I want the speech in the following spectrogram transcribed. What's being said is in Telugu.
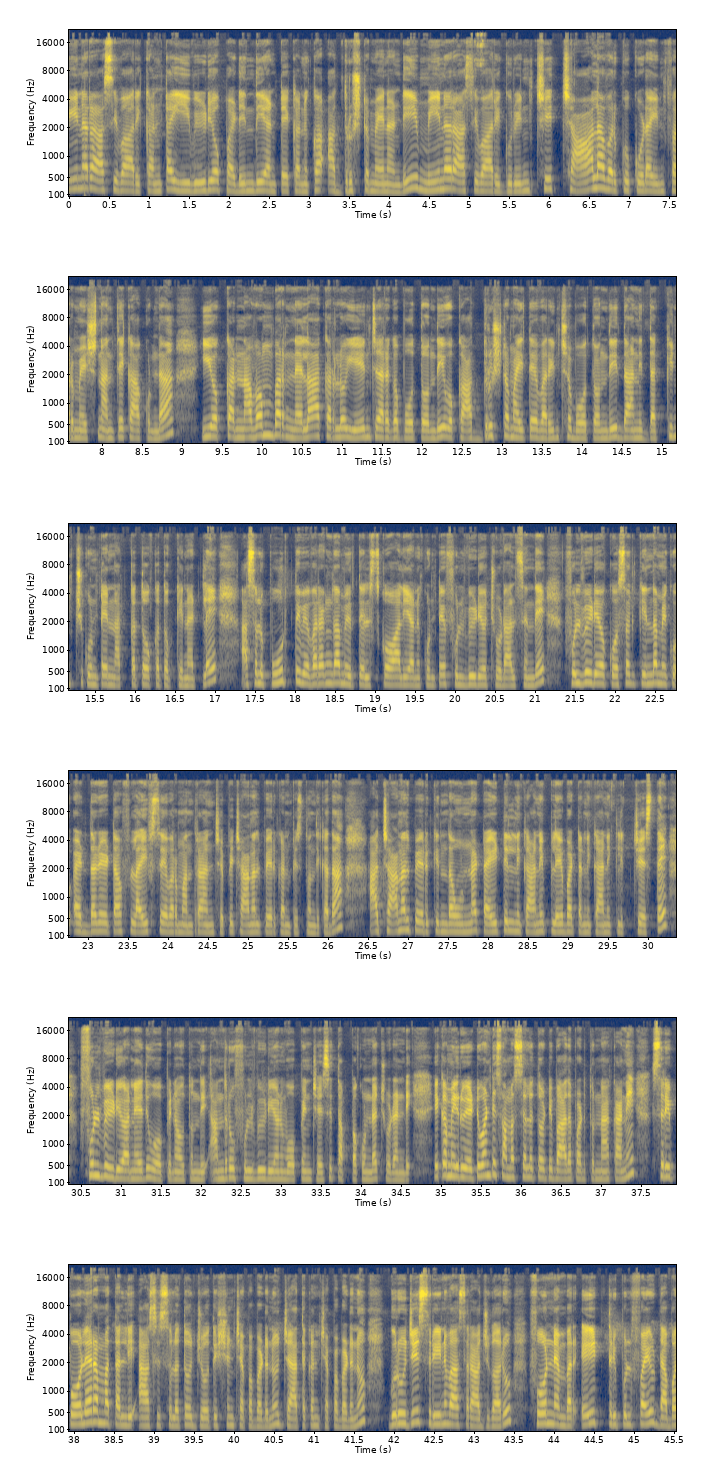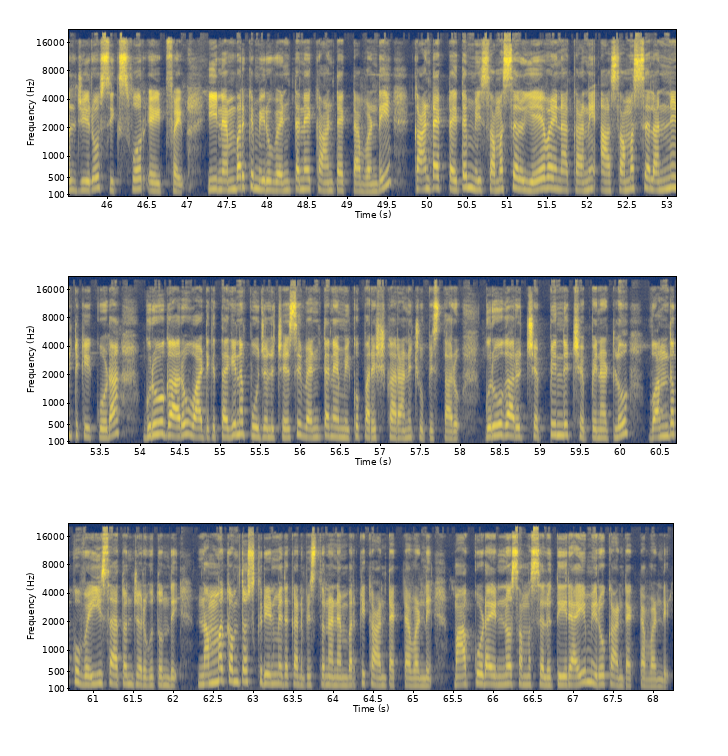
మీనరాశి వారి కంట ఈ వీడియో పడింది అంటే కనుక అదృష్టమేనండి. మీనరాశి వారి గురించి చాలా వరకు కూడా ఇన్ఫర్మేషన్ అంతేకాకుండా ఈ యొక్క నవంబర్ నెలాఖరులో ఏం జరగబోతోంది ఒక అదృష్టం అయితే వరించబోతోంది దాన్ని దక్కించుకుంటే నక్కతోక తొక్కినట్లే. అసలు పూర్తి వివరంగా మీరు తెలుసుకోవాలి అనుకుంటే ఫుల్ వీడియో చూడాల్సిందే. ఫుల్ వీడియో కోసం కింద మీకు at the date of life saver mantra అని చెప్పి ఛానల్ పేరు కనిపిస్తుంది కదా. ఆ ఛానల్ పేరు కింద ఉన్న టైటిల్ని కానీ ప్లే బటన్ని కానీ క్లిక్ చేస్తే ఫుల్ వీడియో అనేది ఓపెన్ అవుతుంది. అందరూ ఫుల్ వీడియోని ఓపెన్ చేసి తప్పకుండా చూడండి. ఇక మీరు ఎటువంటి సమస్యలతోటి బాధపడుతున్నా కానీ శ్రీ పోలేరమ్మ తల్లి ఆశీస్సులతో జ్యోతిష్యం చెప్పబడును జాతకం చెప్పబడును. Guruji Srinivasaraju garu phone number eight triple five double zero six four eight five. ఈ నెంబర్కి మీరు వెంటనే కాంటాక్ట్ అవ్వండి. కాంటాక్ట్ అయితే మీ సమస్యలు ఏవైనా కానీ ఆ సమస్యలన్నిటికీ కూడా గురువుగారు వాటికి తగిన పూజలు చేసి వెంటనే మీకు పరిష్కారాన్ని చూపిస్తారు. గురువుగారు చెప్పింది చెప్పి చెప్పినట్లు వందకు వెయ్యి శాతం జరుగుతుంది. నమ్మకంతో స్క్రీన్ మీద కనిపిస్తున్న నెంబర్కి కాంటాక్ట్ అవ్వండి. మాకు కూడా ఎన్నో సమస్యలు తీరాయి మీరు కాంటాక్ట్ అవ్వండి.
